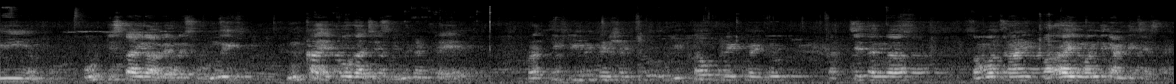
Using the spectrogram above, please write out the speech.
ఈ పూర్తి స్థాయిగా అవేర్నెస్ ఉంది ఇంకా ఎక్కువగా చేసి ఎందుకంటే ప్రతి టీబీ పేషెంట్ వితౌట్ ట్రీట్మెంట్ ఖచ్చితంగా సంవత్సరానికి పదహైదు మందికి అంటించేస్తాయి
